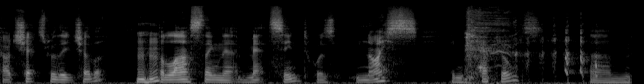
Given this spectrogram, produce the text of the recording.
our chats with each other. The last thing that Matt sent was nice in capitals. um,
